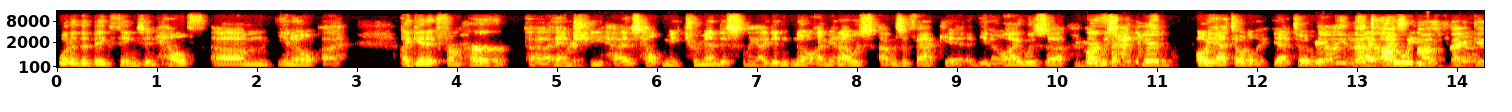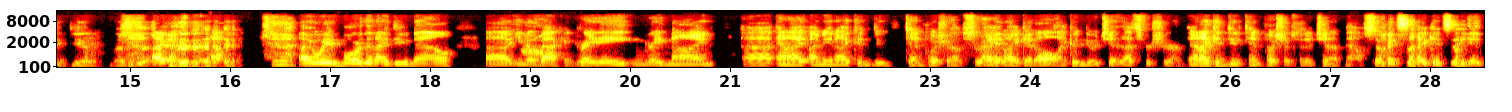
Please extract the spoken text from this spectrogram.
what are the big things in health um, you know uh, i get it from her uh, and she has helped me tremendously i didn't know i mean i was i was a fat kid you know i was uh you were I was a fat kid oh yeah totally yeah totally really that's I, awesome I, weighed, I was a fat kid too I, I, weighed more than i do now uh, you know oh. back in grade eight and grade nine uh, and I, I mean, I couldn't do 10 push-ups, right? Like at all. I couldn't do a chin, that's for sure. And I can do 10 push-ups and a chin up now. So it's like, it's the,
